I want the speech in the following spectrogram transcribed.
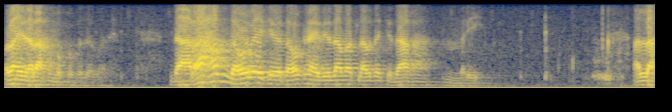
خدای دا رحم کو بده دا رحم دا وی چه تا وکنه دا مطلب دا چه دا غا مري الله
